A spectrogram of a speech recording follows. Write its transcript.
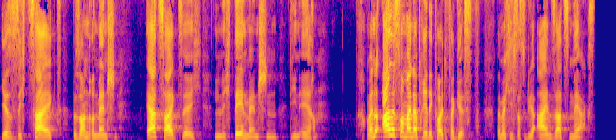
Jesus sich zeigt besonderen Menschen. Er zeigt sich nämlich den Menschen, die ihn ehren. Und wenn du alles von meiner Predigt heute vergisst, dann möchte ich, dass du dir einen Satz merkst.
